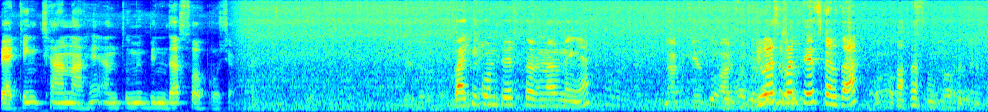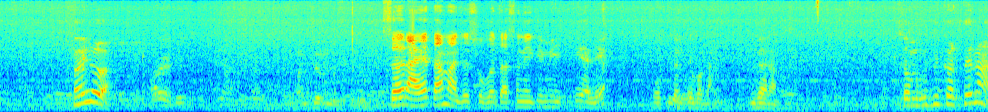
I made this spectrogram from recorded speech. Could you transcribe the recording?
पॅकिंग छान आहे आणि तुम्ही बिंदास वापरू शकता. बाकी कोण टेस्ट करणार नाही आहे दिवसभर तेच करता? होईल सर आहेत हा माझ्यासोबत. असं नाही की मी इतकी आले. करते बघा गरम. समृद्धी करते ना?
